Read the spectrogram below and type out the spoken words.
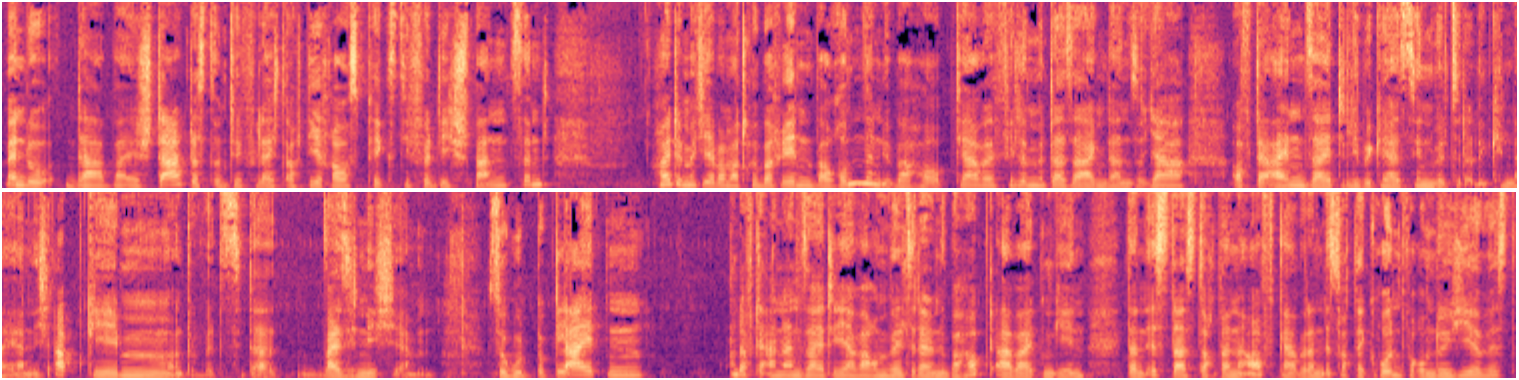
wenn du dabei startest und dir vielleicht auch die rauspickst, die für dich spannend sind. Heute möchte ich aber mal drüber reden, warum denn überhaupt? Ja, weil viele Mütter sagen dann so, ja, auf der einen Seite, liebe Kerstin, willst du deine Kinder ja nicht abgeben und du willst sie da, weiß ich nicht, ähm, so gut begleiten. Und auf der anderen Seite, ja, warum willst du dann überhaupt arbeiten gehen? Dann ist das doch deine Aufgabe. Dann ist doch der Grund, warum du hier bist,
